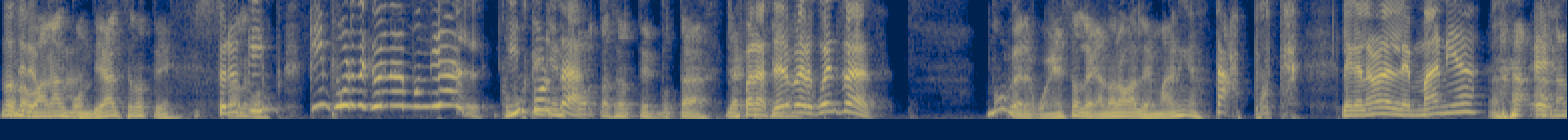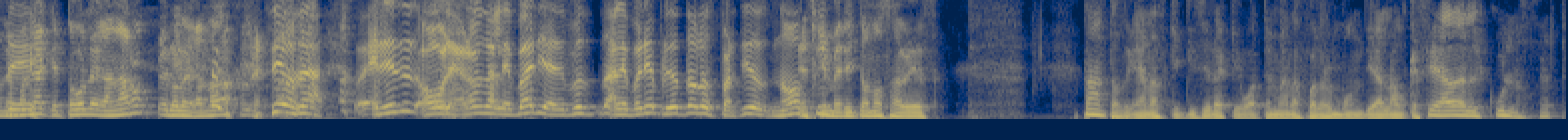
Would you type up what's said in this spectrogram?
No No, sirve van al mundial, cerote. Pero. ¿qué, qué importa que vayan al mundial? ¿Qué ¿Cómo que importa? ¿Qué importa, cerote, puta? Ya Para hacer vergüenzas. No, vergüenza, le ganaron a Alemania. ¡Ah, puta! Le ganaron a Alemania. A este, Alemania que todos le ganaron, pero le ganaron a Alemania. Sí, o sea, en ese. Oh, le ganamos a Alemania. Después Alemania perdió todos los partidos. No, Es ¿qué- que Merito no sabes tantas ganas que quisiera que Guatemala fuera al mundial, aunque sea dar el culo, fíjate.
